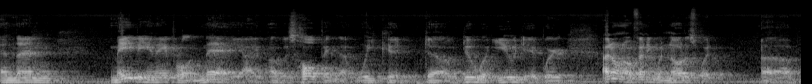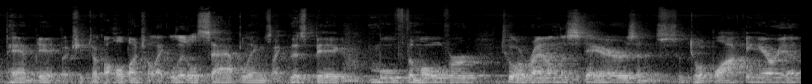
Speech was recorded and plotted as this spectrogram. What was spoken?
And then maybe in April and May, I, I was hoping that we could uh, do what you did, where, I don't know if anyone noticed what uh, Pam did, but she took a whole bunch of like little saplings, like this big, and moved them over to around the stairs and to a blocking area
